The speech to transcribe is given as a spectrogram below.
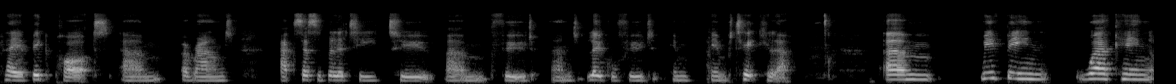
play a big part um, around accessibility to food and local food in, in particular. we've been working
